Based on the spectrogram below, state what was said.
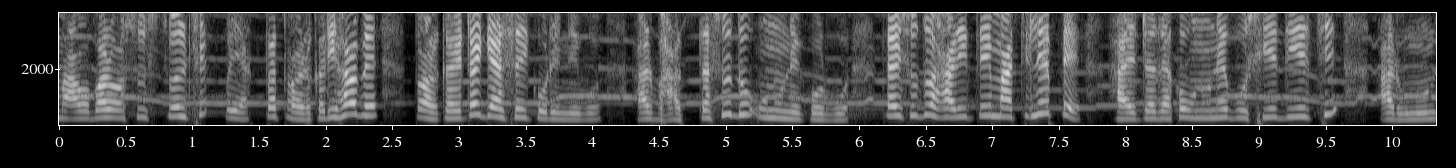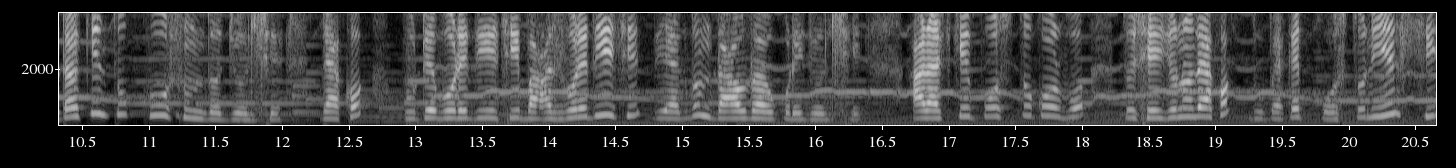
মা বাবার অসুস্থ চলছে, ওই একটা তরকারি হবে, তরকারিটা গ্যাসেই করে নেব। আর ভাতটা শুধু উনুনে করব। তাই শুধু হাঁড়িতেই মাটি লেপে হাঁড়িটা দেখো উনুনে বসিয়ে দিয়েছি। আর উনুনটাও কিন্তু খুব সুন্দর জ্বলছে। দেখো, কুটে ভরে দিয়েছি, বাঁশ ভরে দিয়েছি, দিয়ে একদম দাও দাও করে জ্বলছে। আর আজকে পোস্ত করব। তো সেই জন্য দেখো, দু প্যাকেট পোস্ত নিয়ে এসেছি।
